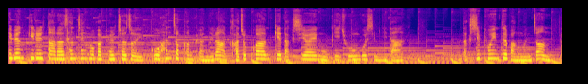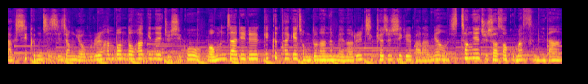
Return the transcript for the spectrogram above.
해변길을 따라 산책로가 펼쳐져 있고 한적한 편이라 가족과 함께 낚시 여행 오기 좋은 곳입니다. 낚시 포인트 방문 전 낚시 금지 지정 여부를 한 번 더 확인해 주시고 머문 자리를 깨끗하게 정돈하는 매너를 지켜주시길 바라며 시청해 주셔서 고맙습니다.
